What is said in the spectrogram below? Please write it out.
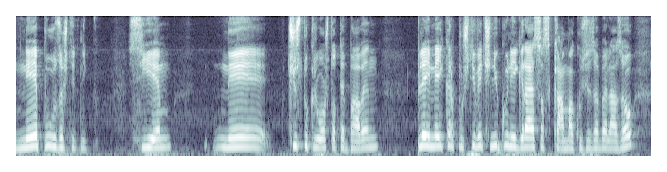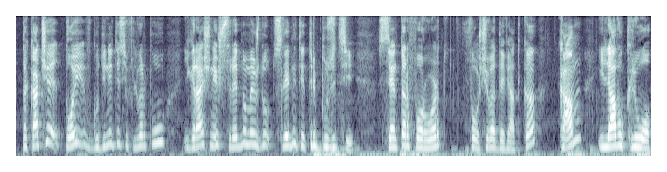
Не е полузащитник. CM. Не е чисто крило, защото е бавен. Плеймейкър почти вече никой не играе с кам, ако си забелязал. Така че той в годините си в Ливърпул играеше нещо средно между следните три позиции. Център форвард, фалшива девятка, кам и ляво крило.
